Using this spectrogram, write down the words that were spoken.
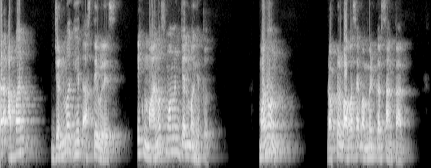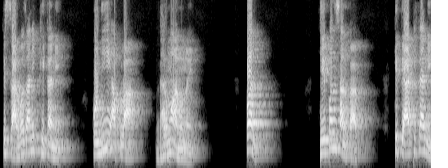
तर आपण जन्म घेत असते वेळेस एक माणूस म्हणून जन्म घेतो. म्हणून डॉक्टर बाबासाहेब आंबेडकर सांगतात की सार्वजनिक ठिकाणी कोणीही आपला धर्म आणू नये. पण हे पण सांगतात की त्या ठिकाणी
